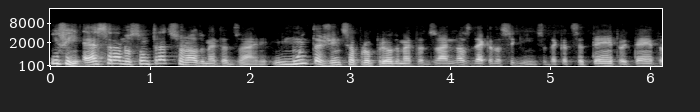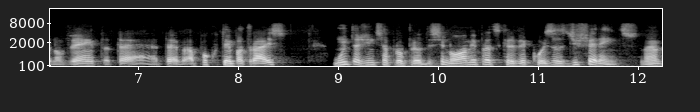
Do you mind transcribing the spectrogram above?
Enfim, essa era a noção tradicional do metadesign. E muita gente se apropriou do metadesign nas décadas seguintes, década de 70, 80, 90, até, até há pouco tempo atrás, muita gente se apropriou desse nome para descrever coisas diferentes. Né?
